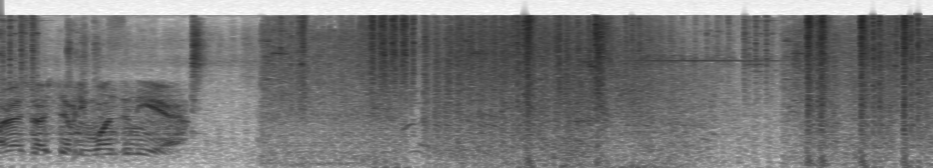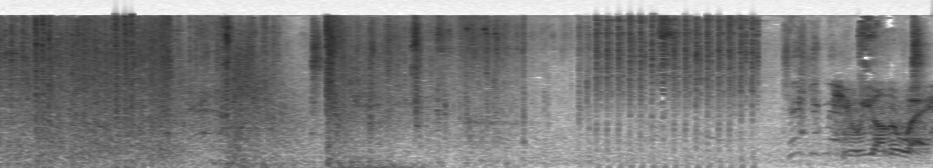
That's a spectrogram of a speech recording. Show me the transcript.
Our SR-71's in the air. Huey on the way.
